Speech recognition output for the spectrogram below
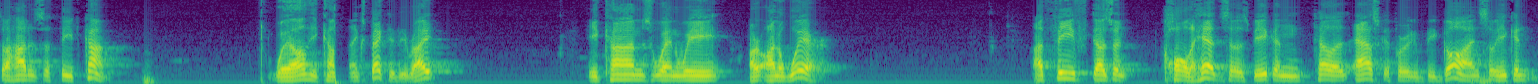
So how does a thief come? Well, he comes unexpectedly, right? He comes when we are unaware. A thief doesn't call ahead, so to speak, and tell us, ask if we're be gone so he can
